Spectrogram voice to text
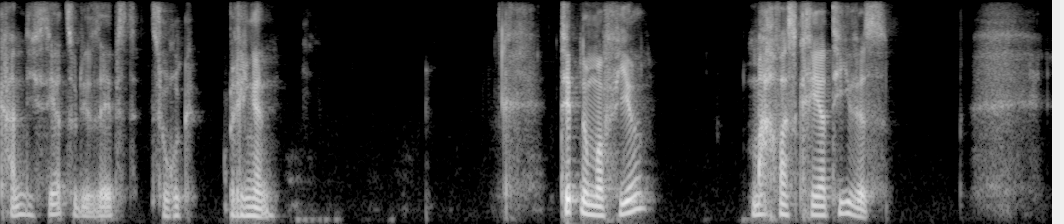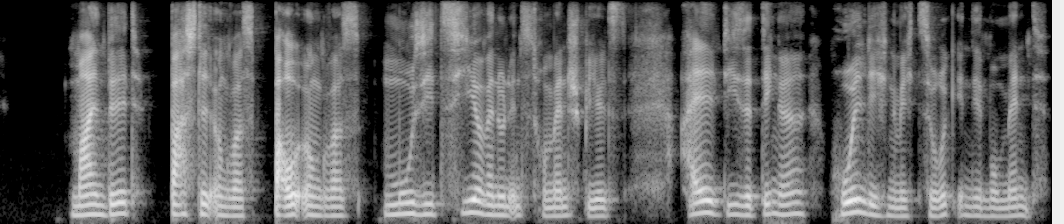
kann dich sehr zu dir selbst zurückbringen. Tipp Nummer vier: Mach was Kreatives. Mal ein Bild, bastel irgendwas, bau irgendwas, musiziere, wenn du ein Instrument spielst. All diese Dinge holen dich nämlich zurück in den Moment,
